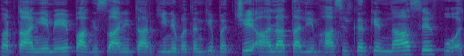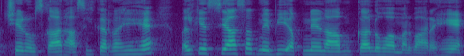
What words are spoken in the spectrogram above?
बरतानिया में पाकिस्तानी तारकिन वतन के बच्चे अली तालीम हासिल करके ना सिर्फ़ वो अच्छे रोज़गार हासिल कर रहे हैं, बल्कि सियासत में भी अपने नाम का लोहा मनवा रहे हैं।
